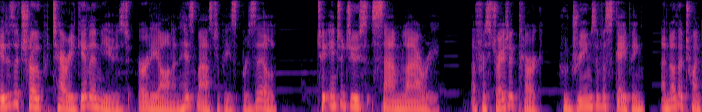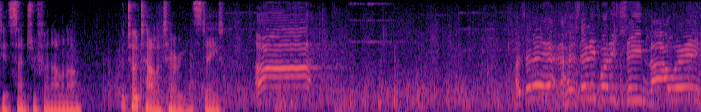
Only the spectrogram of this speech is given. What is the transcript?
It is a trope Terry Gilliam used early on in his masterpiece Brazil to introduce Sam Lowry, a frustrated clerk who dreams of escaping another 20th century phenomenon, the totalitarian state. Ah! Has, any, has anybody seen Lowry?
